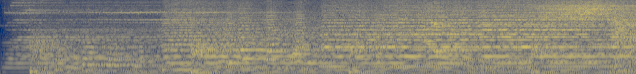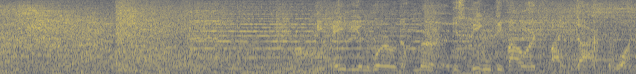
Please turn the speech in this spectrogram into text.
The alien world of Mer is being devoured by dark water.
